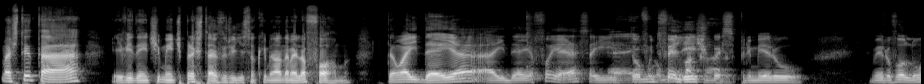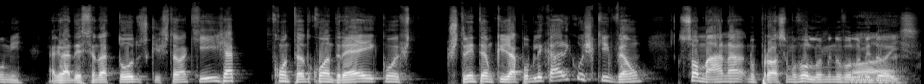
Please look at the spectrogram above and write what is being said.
mas tentar, evidentemente, prestar jurisdição criminal da melhor forma. Então a ideia, a ideia foi essa e estou é, muito feliz com esse primeiro, primeiro volume, agradecendo a todos que estão aqui, já contando com o André e com os, os 31 que já publicaram e com os que vão somar na, no próximo volume, no volume 2.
